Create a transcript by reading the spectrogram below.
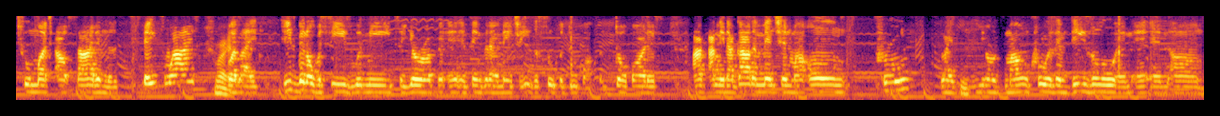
too much outside in the states wise. Right. But like he's been overseas with me to Europe and, and things of that nature. He's a super duper dope artist. I, I mean I gotta mention my own crew. Like you know my own crew is M Diesel and and, and um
